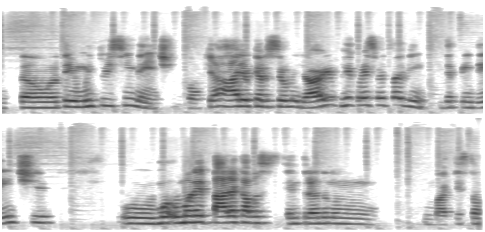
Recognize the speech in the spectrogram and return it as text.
Então, eu tenho muito isso em mente. Em qualquer área eu quero ser o melhor e o reconhecimento vai vir, independente o, o monetário acaba entrando num, numa questão,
